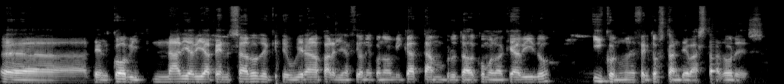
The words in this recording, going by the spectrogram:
eh, del COVID. Nadie había pensado de que hubiera una paralización económica tan brutal como la que ha habido y con unos efectos tan devastadores.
